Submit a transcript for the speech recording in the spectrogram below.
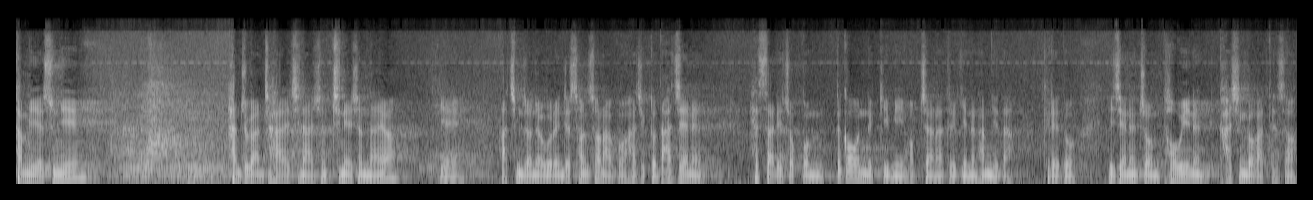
찬미 예수님, 한 주간 잘 지나셨, 지내셨나요? 예. 아침, 저녁으로 이제 선선하고 아직도 낮에는 햇살이 조금 뜨거운 느낌이 없지 않아 들기는 합니다. 그래도 이제는 좀 더위는 가신 것 같아서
